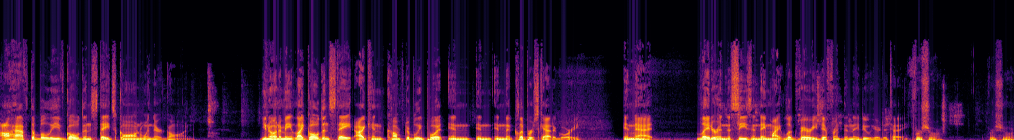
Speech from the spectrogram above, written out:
I'll have to believe Golden State's gone when they're gone. You know what I mean? Like Golden State, I can comfortably put in in in the Clippers category, in that later in the season they might look very different than they do here today. for sure, for sure.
